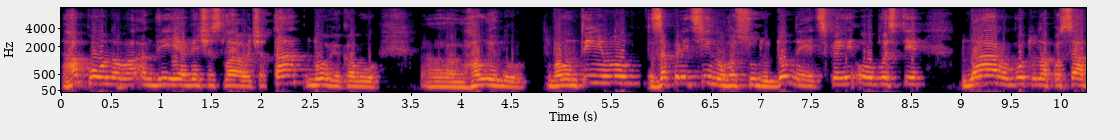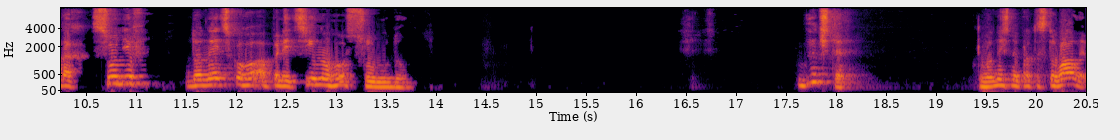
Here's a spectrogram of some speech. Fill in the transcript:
Гапонова Андрія В'ячеславовича та Новікову е, Галину Валентинівну з апеляційного суду Донецької області на роботу на посадах суддів Донецького апеляційного суду. Бачите, вони ж не протестували,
